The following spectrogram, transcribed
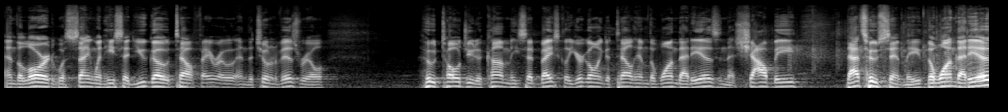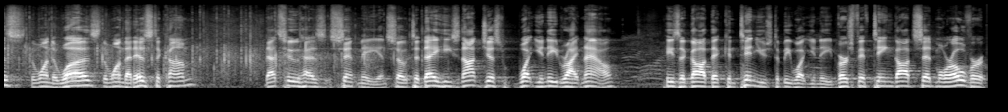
And the Lord was saying when He said, You go tell Pharaoh and the children of Israel, who told you to come. He said, basically, you're going to tell him the one that is and that shall be. That's who sent me. The one that is, the one that was, the one that is to come. That's who has sent me. And so today, he's not just what you need right now, he's a God that continues to be what you need. Verse 15 God said, Moreover,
